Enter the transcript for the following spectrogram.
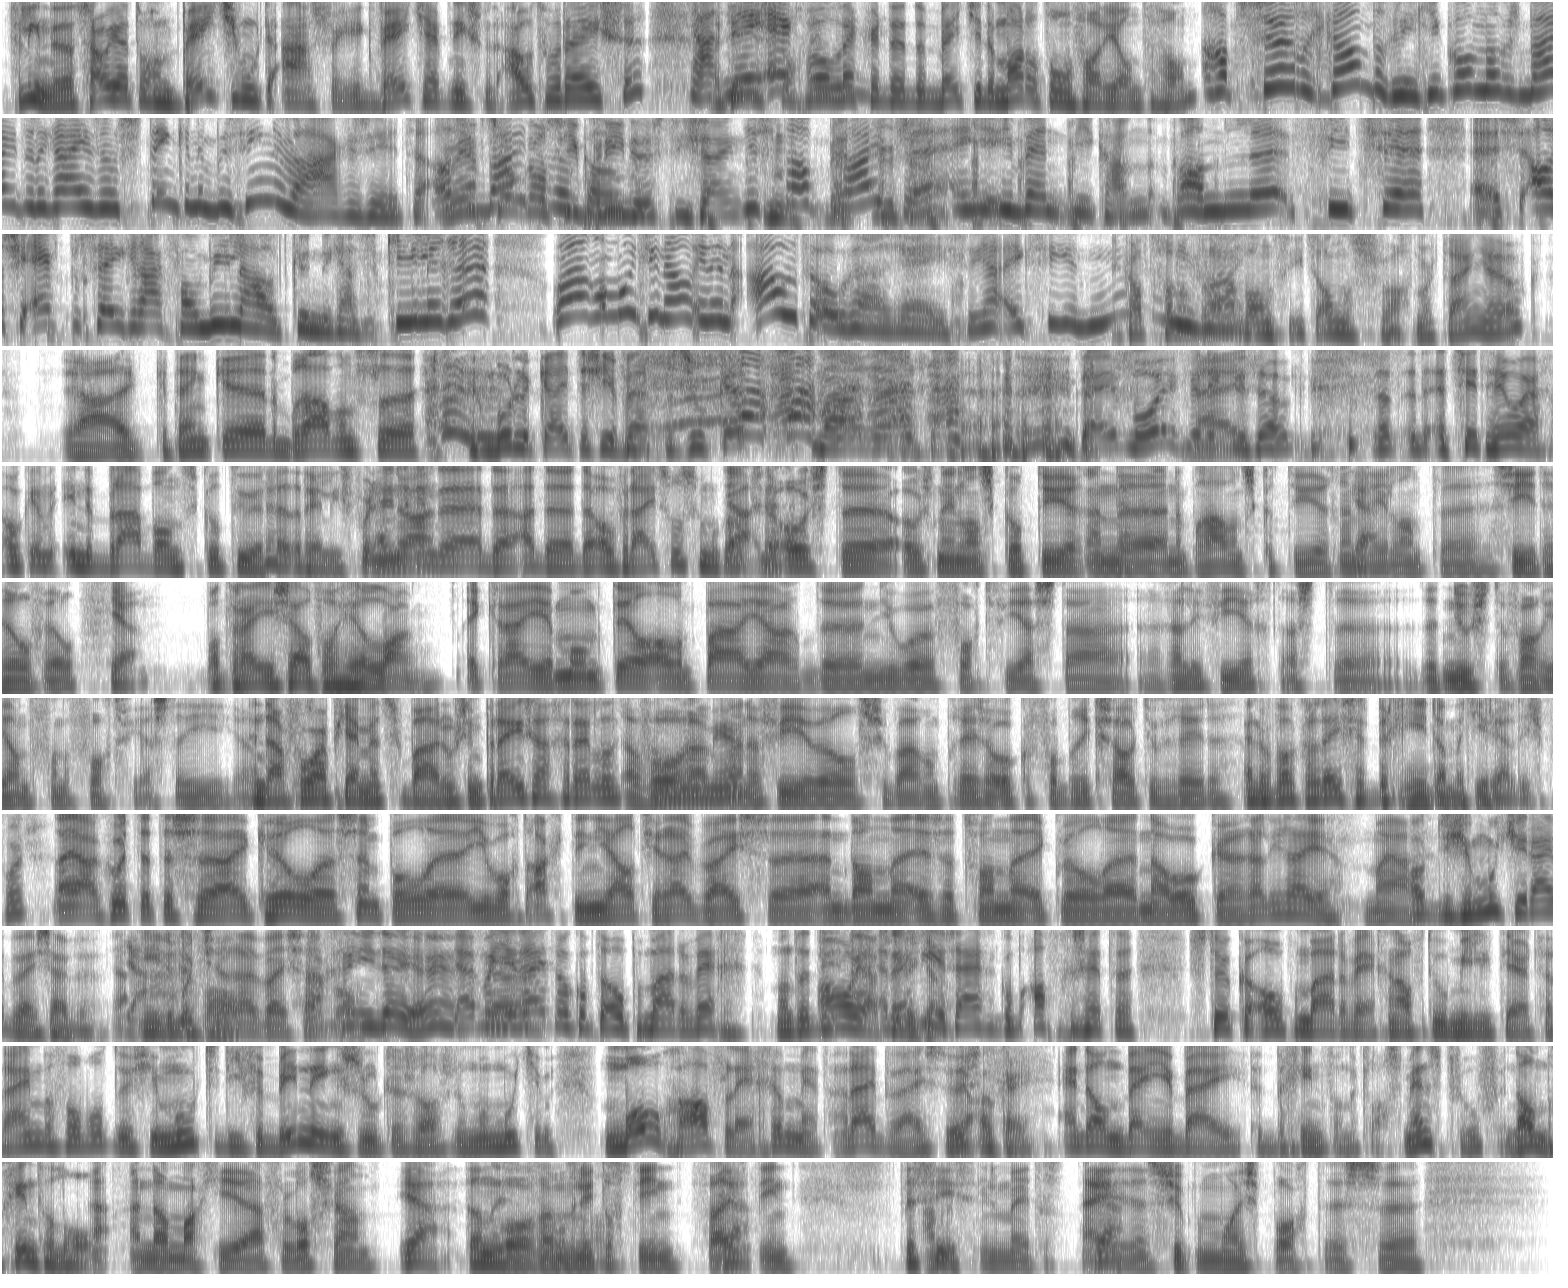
Vrienden, dat zou jij toch een beetje moeten aanspreken. Ik weet, je hebt niks met autoracen. maar dit nee, is toch wel het- lekker de, de, beetje de marathon variant ervan. Absurd, dat kan toch niet? Je komt nog eens buiten en dan ga je in zo'n stinkende benzinewagen zitten. Als Maar je je, hebt ook als hybrides, die zijn Je stapt buiten duurzaam. en je, je, bent, je kan wandelen, fietsen. Eh, als je echt per se graag van wielen houdt, kun je gaan skileren. Waarom moet je nou in een auto gaan racen? Ja, ik zie het nu Ik had van een Brabants iets anders verwacht. Martijn, jij ook? Ja, ik denk eh, de Brabantse moeilijkheid is hier ver te zoeken. Maar eh, Nee, mooi vind Nee. ik dus ook. Dat, het, het zit heel erg ook in, in de Brabantse cultuur, hè, de rallysport. En, Nou, en de, de, de, de Overijsselse, moet ik ja, ook de zeggen. Oost, eh, Oost-Nederlandse cultuur en de, en de Brabantse cultuur in Ja. Nederland zie je het heel veel. Ja. Want rij je zelf al heel lang. Ik rij eh, momenteel al een paar jaar de nieuwe Ford Fiesta Rally 4. Dat is de, de nieuwste variant van de Ford Fiesta. Die, eh, En daarvoor heb jij met Subaru's Impreza gereden. daarvoor heb ik met een vierwiel Subaru Impreza ook een fabrieksauto gereden. En op welke leeftijd begin je dan met die rallysport? Nou ja, goed, het is eh, eigenlijk heel simpel. Je wordt 18, je haalt je rijbewijs eh, en dan is het van eh, ik wil eh, nou ook rally rijden. Maar ja, Oh, dus je moet je rijbewijs hebben. ja, in ieder moet geval. je rijbewijs Ja, hebben. geen idee, hè? Ja, maar je rijdt ook op de openbare weg. Want het is, Oh ja, rally tuurlijk, ja. is eigenlijk op afgezette stukken openbare weg. En af en toe militair terrein bijvoorbeeld. Dus je moet die verbindingsroute, zoals we noemen, moet je mogen afleggen met een rijbewijs dus. Ja, oké. En dan ben je bij het begin van de klassementsproef. En dan begint de lol. Ja, Ja, en dan mag je even losgaan. dan is Voor het een minuut of 10, 15 Precies. kilometers. Nee, Ja. het is een super mooi sport. Dus eh,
